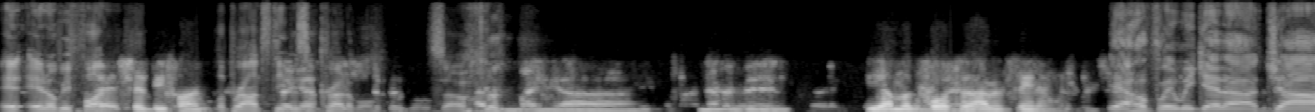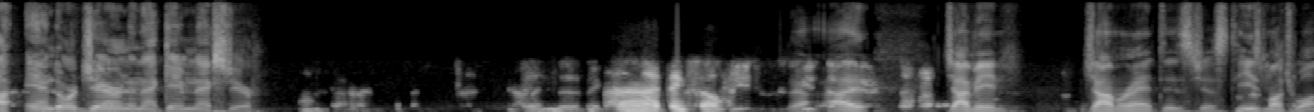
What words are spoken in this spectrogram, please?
It, it'll be Yeah, fun. it should be fun. LeBron's team is incredible. So like uh never been Yeah, I'm looking forward to it. I haven't seen it. Yeah, hopefully we get uh, Ja and or Jaren in that game next year. Uh, I think so. yeah, I, I mean, Ja Morant is just he's much wa-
